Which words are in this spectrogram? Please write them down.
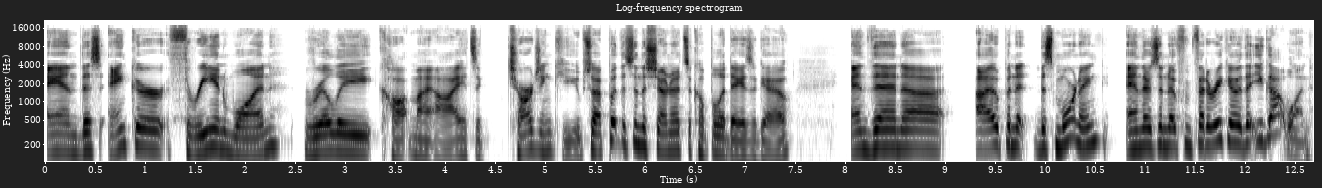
and this Anker 3 in 1 really caught my eye. It's a charging cube. So I put this in the show notes a couple of days ago. And then uh, I opened it this morning, and there's a note from Federico that you got one.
